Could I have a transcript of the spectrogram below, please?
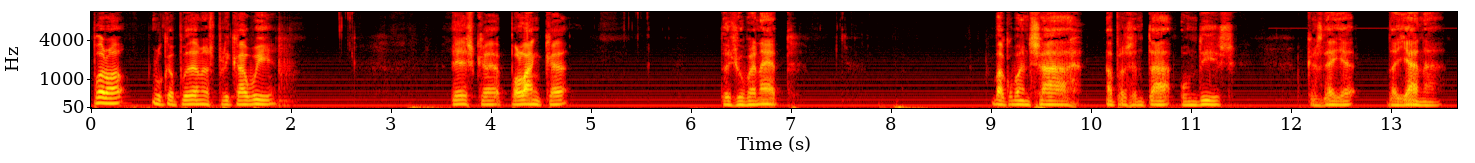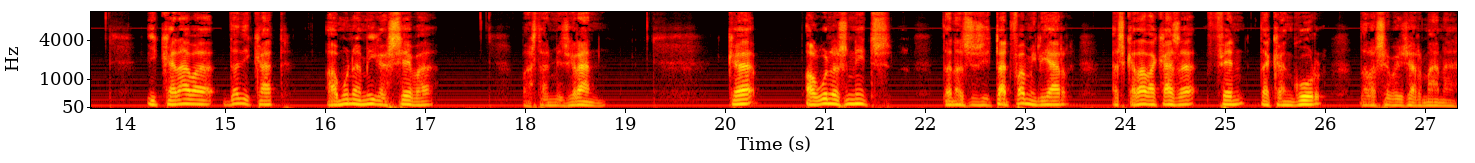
Però el que podem explicar avui és que Polanca, de jovenet, va començar a presentar un disc que es deia Diana i que anava dedicat a una amiga seva, bastant més gran, que algunes nits de necessitat familiar es quedava a casa fent de cangur de la seva germana.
